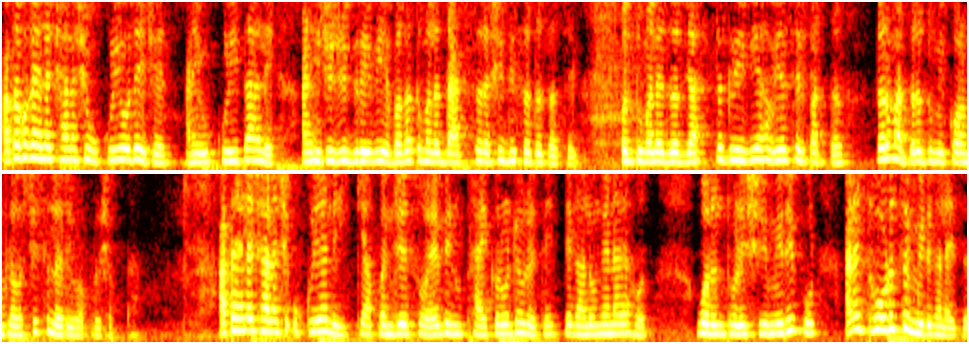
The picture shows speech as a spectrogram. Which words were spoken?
आता बघा ह्याला छान अशी उकळी होऊ द्यायची आहेत आणि उकळी तर आले आणि ह्याची जी ग्रेव्ही आहे बघा तुम्हाला दाटसर अशी दिसतच असेल. पण तुम्हाला जर जास्त ग्रेव्ही हवी असेल पातळ तर मात्र तुम्ही कॉर्नफ्लॉवरची स्लरी वापरू शकता. आता ह्याला छान अशी उकळी आली की आपण जे सोयाबीन फ्राय करून ठेवले होते ते घालून घेणार आहोत. वरून थोडीशी मिरी पूड आणि थोडंसं मीठ घालायचं.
